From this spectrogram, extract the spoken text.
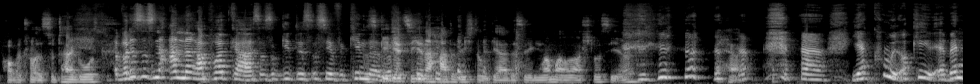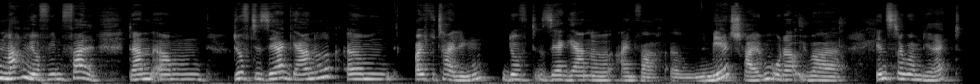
Paw Patrol ist total groß. Aber das ist ein anderer Podcast, das, geht, das ist hier für Kinder. Das geht jetzt hier in eine harte Richtung, ja, deswegen machen wir mal Schluss hier. Ja, ja cool, okay, äh, Ben, machen wir auf jeden Fall. Dann ähm, dürft ihr sehr gerne ähm, euch beteiligen, dürft sehr gerne einfach ähm, eine Mail schreiben oder über Instagram direkt.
